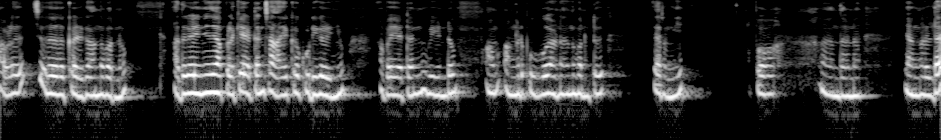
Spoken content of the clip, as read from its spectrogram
അവൾ കഴുകാമെന്ന് പറഞ്ഞു. അത് കഴിഞ്ഞ് അപ്പോഴേക്ക് ഏട്ടൻ ചായയൊക്കെ കുടി കഴിഞ്ഞു. അപ്പോൾ ഏട്ടൻ വീണ്ടും അങ്ങോട്ട് പോവുകയാണ് എന്ന് പറഞ്ഞിട്ട് ഇറങ്ങി അപ്പോൾ എന്താണ് ഞങ്ങളുടെ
